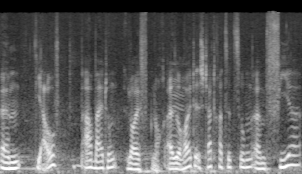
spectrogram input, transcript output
Ähm, die Aufarbeitung läuft noch. Also, mhm. heute ist Stadtratssitzung. Ähm, vier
